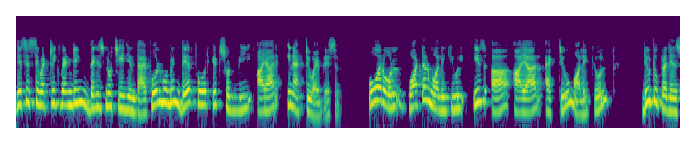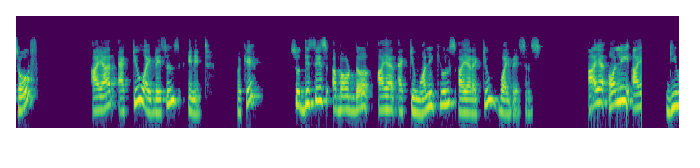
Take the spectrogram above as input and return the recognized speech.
This is symmetric bending. There is no change in dipole moment. Therefore, it should be IR inactive vibration. Overall, water molecule is a IR active molecule due to presence of IR active vibrations in it. Okay? So this is about the IR active molecules IR active vibrations. I only I give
